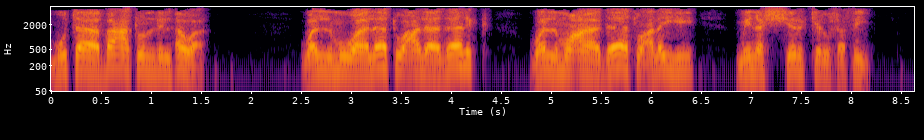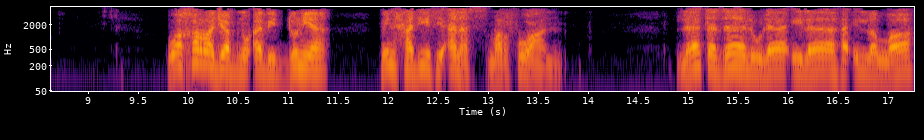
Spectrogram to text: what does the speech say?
متابعة للهوى والموالاة على ذلك والمعاداة عليه من الشرك الخفي. وخرج ابن أبي الدنيا من حديث أنس مرفوعا. لا تزال لا إله إلا الله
